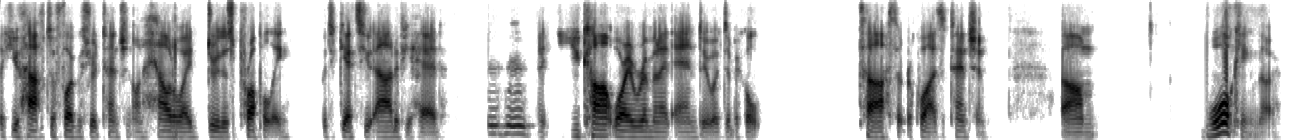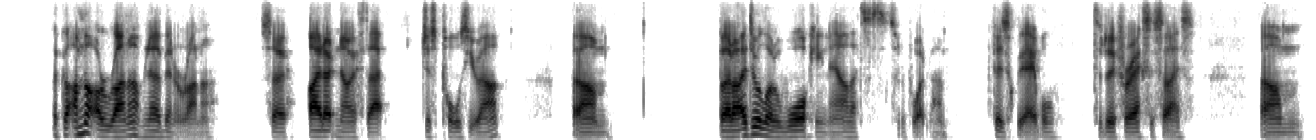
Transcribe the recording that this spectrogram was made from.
like you have to focus your attention on how do I do this properly, which gets you out of your head. Hmm You can't worry, ruminate, and do a difficult task that requires attention. Um, walking though, like I'm not a runner. I've never been a runner, so I don't know if that just pulls you out. Um, but I do a lot of walking now. That's sort of what I'm physically able to do for exercise. Um,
